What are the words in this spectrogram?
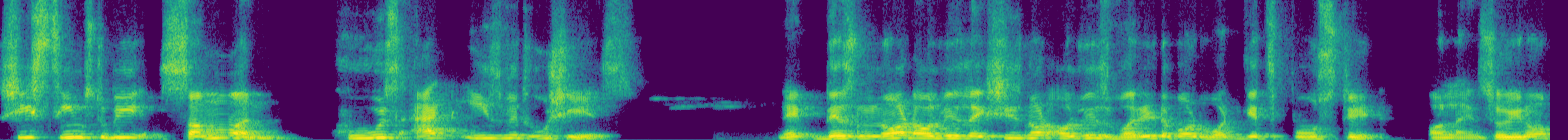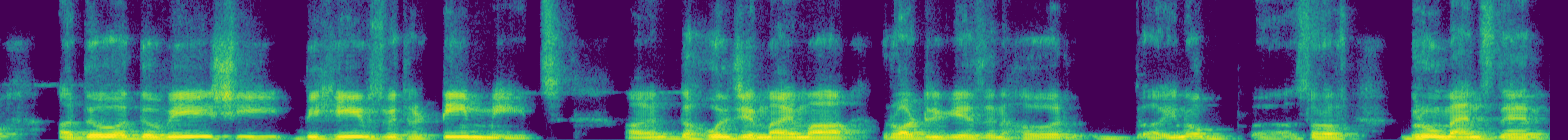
she seems to be someone who's at ease with who she is there's not always like she's not always worried about what gets posted online so you know uh, the the way she behaves with her teammates uh, the whole Jemimah Rodrigues and her, uh, you know, uh, sort of bromance there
